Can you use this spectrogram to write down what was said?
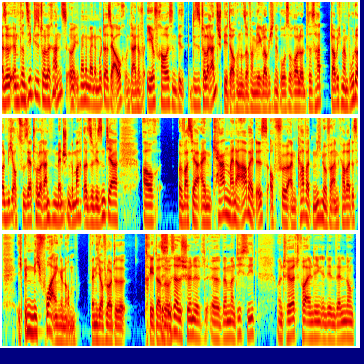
Also im Prinzip diese Toleranz, äh, ich meine, meine Mutter ist ja auch und deine Ehefrau ist, diese Toleranz spielt auch in unserer Familie, glaube ich, eine große Rolle. Und das hat, glaube ich, mein Bruder und mich auch zu sehr toleranten Menschen gemacht. Also wir sind ja auch, was ja ein Kern meiner Arbeit ist, auch für Uncovered, nicht nur für Uncovered ist, ich bin nicht voreingenommen, wenn ich auf Leute trete. Das Also, ist ja das Schöne, äh, wenn man dich sieht und hört, vor allen Dingen in den Sendungen.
